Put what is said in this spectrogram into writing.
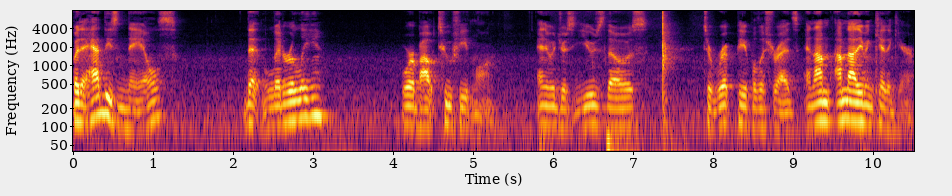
but it had these nails that literally were about two feet long, and it would just use those to rip people to shreds. And I'm I'm not even kidding here.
